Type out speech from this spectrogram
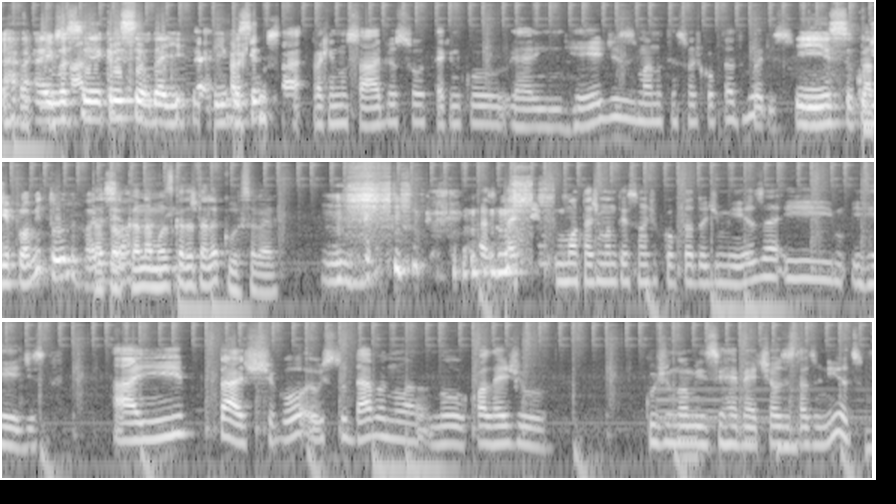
Aí você cresceu daí. e Pra você quem, quem não sabe, eu sou técnico é, em redes e manutenção de computadores. Isso, com Tá- diploma e tudo. Olha tá só. tocando a música do telecurso agora. Montagem e manutenção de computador de mesa e, e redes. Aí, tá, chegou, eu estudava no, no colégio cujo nome se remete aos Estados Unidos.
